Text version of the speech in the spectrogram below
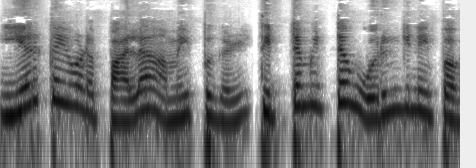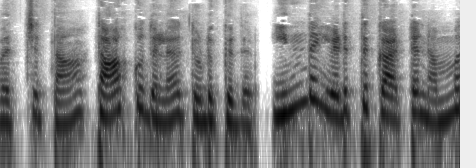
இயற்கையோட பல அமைப்புகள் திட்டமிட்ட ஒருங்கிணைப்ப வச்சுதான் தாக்குதல தொடுக்குது. இந்த எடுத்துக்காட்டு நம்ம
